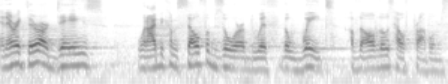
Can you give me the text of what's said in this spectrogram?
And Eric, there are days when I become self absorbed with the weight of the, all of those health problems.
